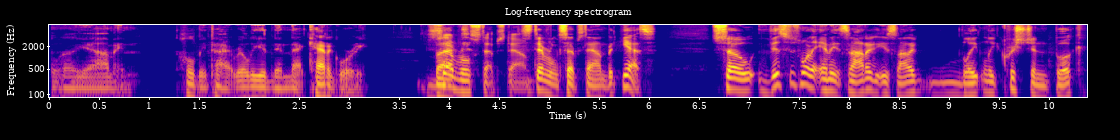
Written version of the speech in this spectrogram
Well, yeah, I mean, Hold Me Tight really isn't in that category. But- Several steps down. Several steps down, but yes. So this is one, and it's not a it's not a blatantly Christian book.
